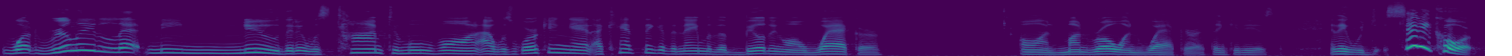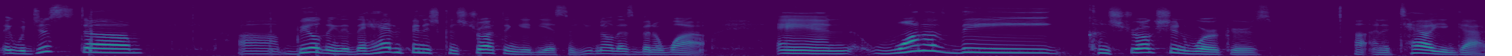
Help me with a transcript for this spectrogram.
what really let me knew that it was time to move on, I was working at, I can't think of the name of the building on Wacker, on Monroe and Wacker, I think it is. And they were, ju- Citicorp, they were just um, uh, building it. They hadn't finished constructing it yet, so you know that's been a while. And one of the construction workers, uh, an Italian guy,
